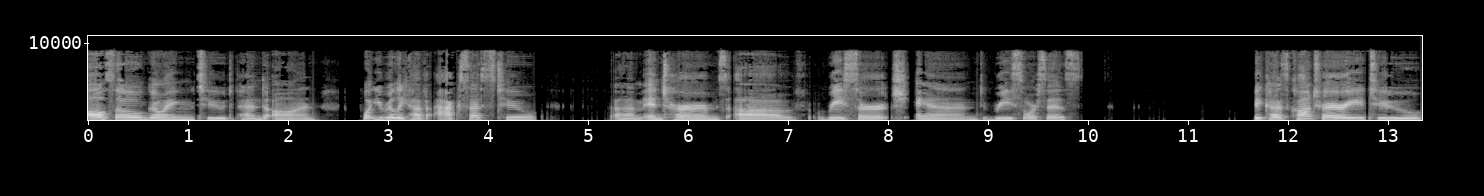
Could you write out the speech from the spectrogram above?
also going to depend on what you really have access to um, in terms of research and resources. Because, contrary to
